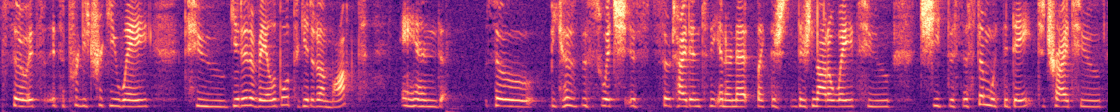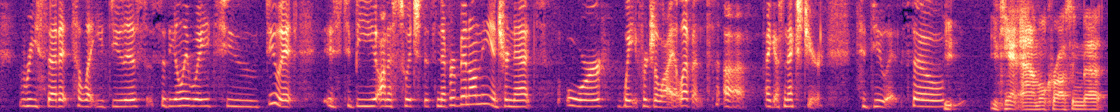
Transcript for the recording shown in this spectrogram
So it's it's a pretty tricky way to get it available, to get it unlocked, and so because the switch is so tied into the internet like there's there's not a way to cheat the system with the date to try to reset it to let you do this so the only way to do it is to be on a switch that's never been on the internet or wait for july 11th uh, i guess next year to do it so You you can't Animal Crossing that.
